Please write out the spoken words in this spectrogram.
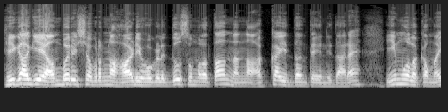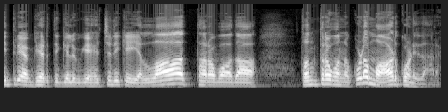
ಹೀಗಾಗಿ ಅಂಬರೀಷ್ ಅವರನ್ನ ಹಾಡಿ ಹೊಗಳಿದ್ದು ಸುಮಲತಾ ನನ್ನ ಅಕ್ಕ ಇದ್ದಂತೆ ಎಂದಿದ್ದಾರೆ. ಈ ಮೂಲಕ ಮೈತ್ರಿ ಅಭ್ಯರ್ಥಿ ಗೆಲುವಿಗೆ ಎಚ್ಚರಿಕೆ ಎಲ್ಲ ತರವಾದ ತಂತ್ರವನ್ನು ಕೂಡ ಮಾಡಿಕೊಂಡಿದ್ದಾರೆ.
